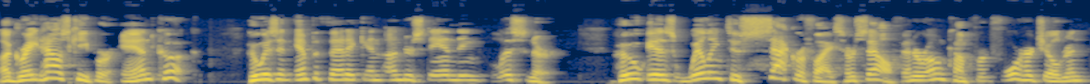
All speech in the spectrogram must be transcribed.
a great housekeeper and cook, who is an empathetic and understanding listener, who is willing to sacrifice herself and her own comfort for her children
